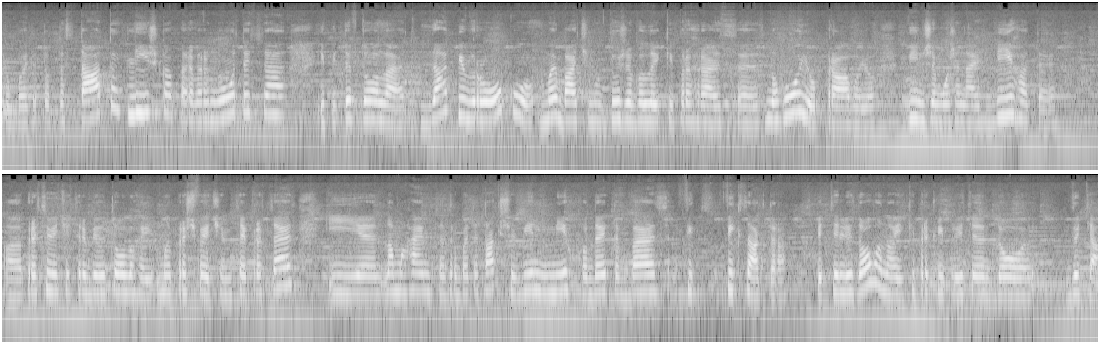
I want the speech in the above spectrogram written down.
зробити, тобто стати з ліжка, перевернутися і піти в туалет. За півроку ми бачимо дуже великий прогрес е, з ногою правою. Він вже може навіть бігати. Працюючи з реабілітологи, ми пришвидшуємо цей процес і намагаємося зробити так, щоб він міг ходити без фікс- фіксатора спеціалізованого, який прикріплюється до взуття.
